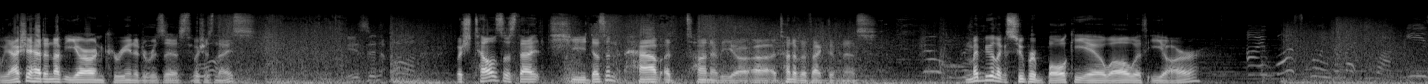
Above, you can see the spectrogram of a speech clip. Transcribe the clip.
We actually had enough ER on Karina to resist, which is nice. Is an honor. Which tells us that he doesn't have a ton of ER, uh, a ton of effectiveness. It might be like a super bulky AOL with ER. I was going to let you off easy.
